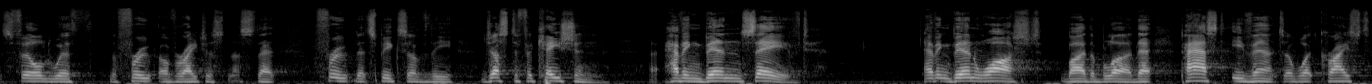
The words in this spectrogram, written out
is filled with the fruit of righteousness, that fruit that speaks of the justification, uh, having been saved, having been washed by the blood, that past event of what Christ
